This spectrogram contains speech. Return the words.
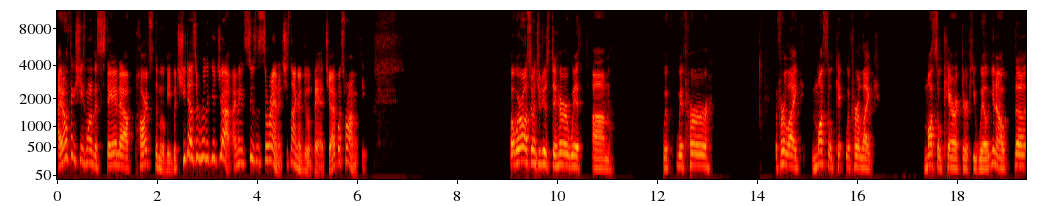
I don't think she's one of the standout parts of the movie, but she does a really good job. I mean, Susan Sarandon, she's not going to do a bad job. What's wrong with you? But we're also introduced to her with um with with her with her like muscle with her like muscle character if you will you know the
